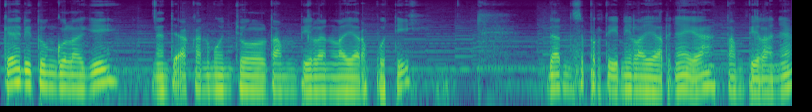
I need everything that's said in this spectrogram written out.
Oke ditunggu lagi. Nanti akan muncul tampilan layar putih dan seperti ini layarnya ya tampilannya.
